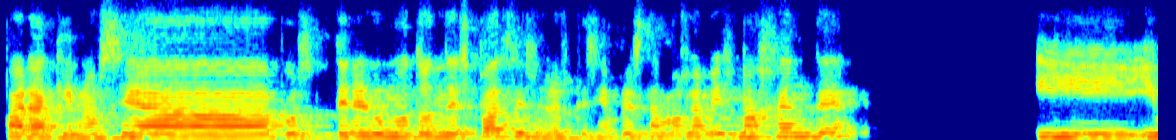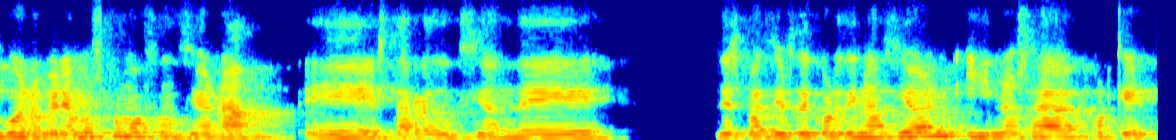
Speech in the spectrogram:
para que no sea pues, tener un montón de espacios en los que siempre estamos la misma gente. Y, bueno, veremos cómo funciona eh, esta reducción de, espacios de coordinación y no sabe, porque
